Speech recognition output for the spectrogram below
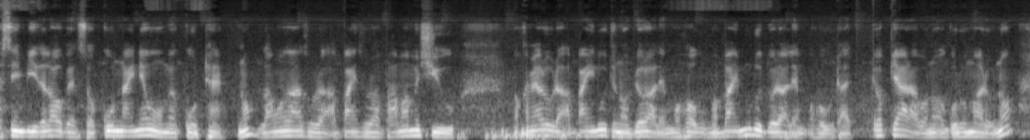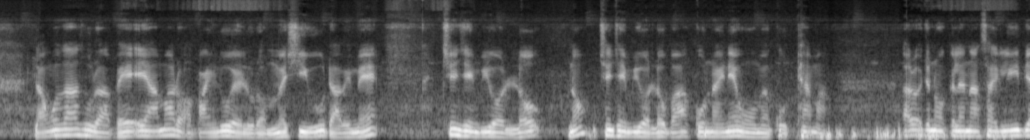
အဆင်ပြေတဲ့လောက်ပဲစော့ကိုနိုင်တဲ့ဝင်မဲ့ကိုထန်းနော်လောင်းကစားဆိုတာအပိုင်ဆိုတာဘာမှမရှိဘူး ခင်ဗျားတို့ကအပိုင်လို့ကျွန်တော်ပြောတာလည်းမဟုတ်ဘူးမပိုင်မှုလို့ပြောတာလည်းမဟုတ်ဘူးဒါပြောပြတာပေါ့နော်အကိုတို့မတို့နော်လောင်းကစားဆိုတာဘယ်အရာမှတော့အပိုင်လို့ရလို့တော့မရှိဘူးဒါပေမဲ့ချင်းချင်းပြီးတော့လုံးနော်ချင်းချင်းပြီးတော့လုံးပါကိုနိုင်တဲ့ဝင်မဲ့ကိုထန်းပါအဲ့တော့ကျွန်တော်ကလန်နာဆိုင်လေးပြ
